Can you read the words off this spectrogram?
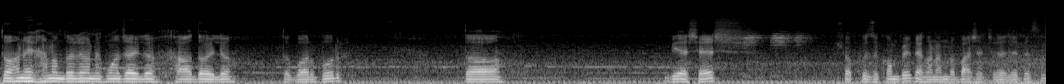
তো অনেক আনন্দ হইল, অনেক মজা হইল খাওয়া দাওয়া হইল। তো ভরপুর। তো বিয়ে শেষ সব কিছু কমপ্লিট এখন আমরা বাসায় চলে যেতেছি।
